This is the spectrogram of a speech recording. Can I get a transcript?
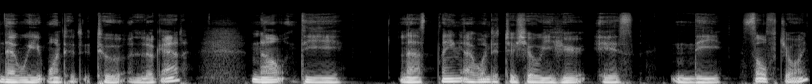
that we wanted to look at. Now the last thing I wanted to show you here is the self join.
